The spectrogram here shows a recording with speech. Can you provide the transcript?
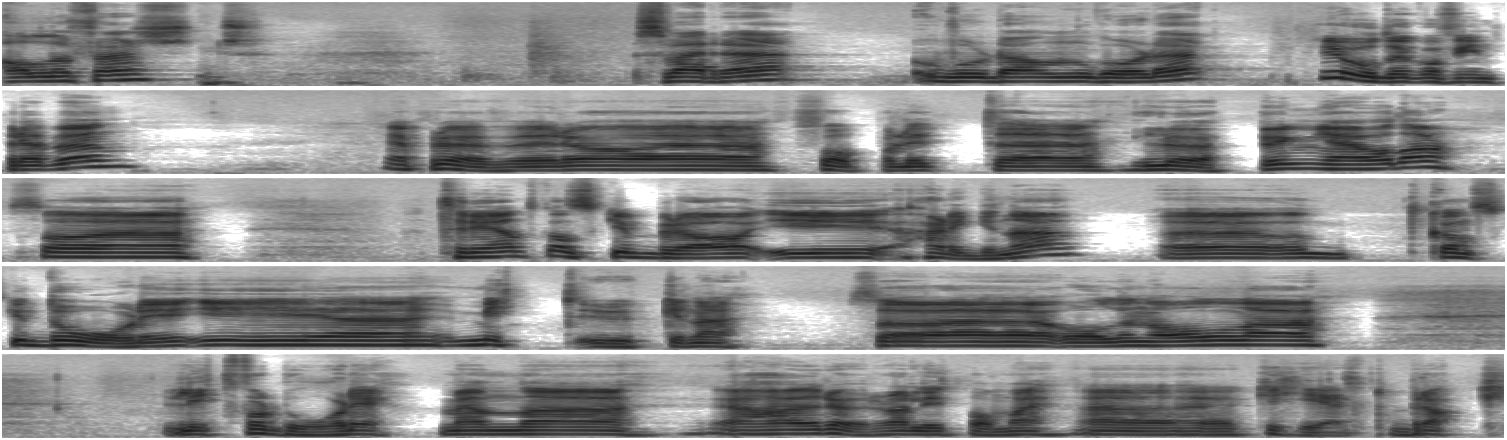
aller først Sverre, hvordan går det? Jo, det går fint, Preben. Jeg prøver å uh, få på litt uh, løping, jeg òg, da. Så uh, trent ganske bra i helgene. ganske dårlig i midtukene. Så all in all litt for dårlig. Men jeg har røra litt på meg. Eh, Jeg er ikke helt brakk.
